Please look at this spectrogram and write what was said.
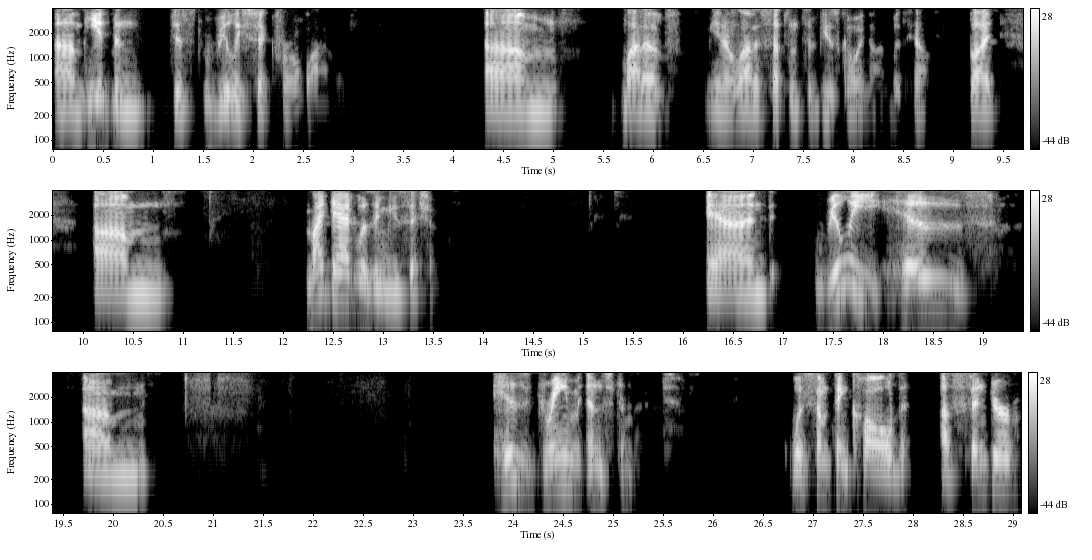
Um, he had been just really sick for a while. Um, a lot of you know a lot of substance abuse going on with him, but um, my dad was a musician, and really his um, his dream instrument was something called a Fender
